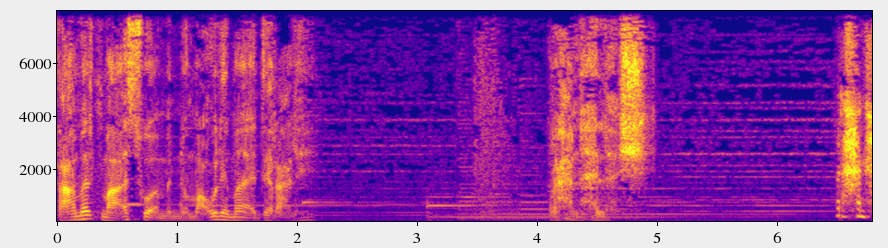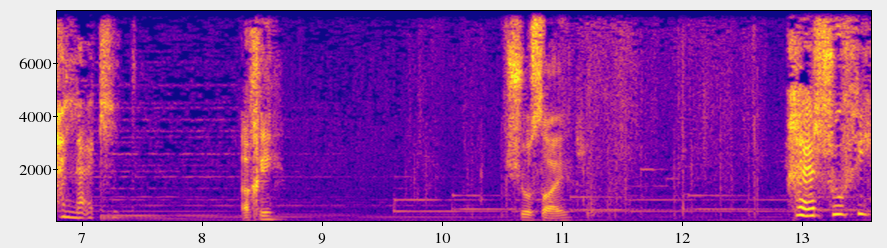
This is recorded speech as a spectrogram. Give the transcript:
تعاملت مع أسوأ منه معقولة ما أقدر عليه رح نحل هالشي رح نحلها أكيد أخي شو صاير؟ خير شو في؟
